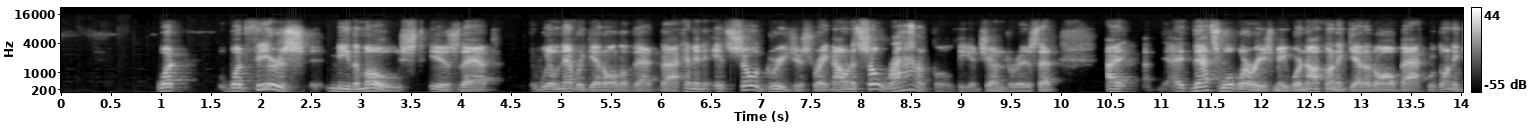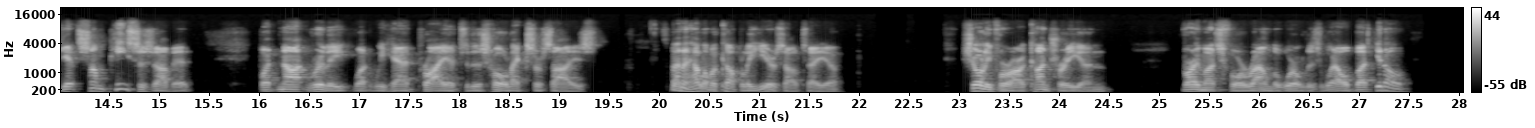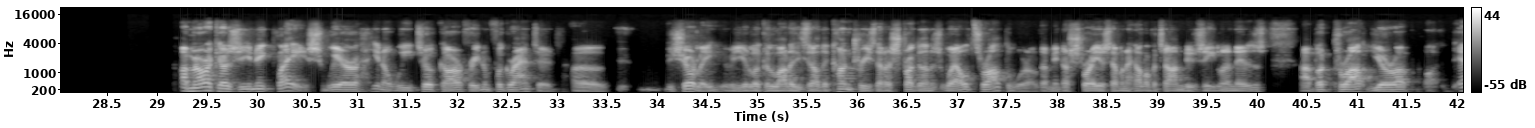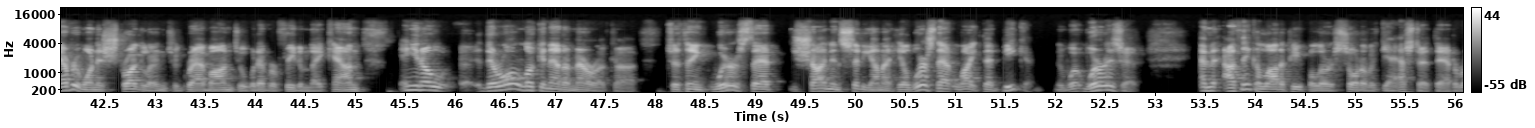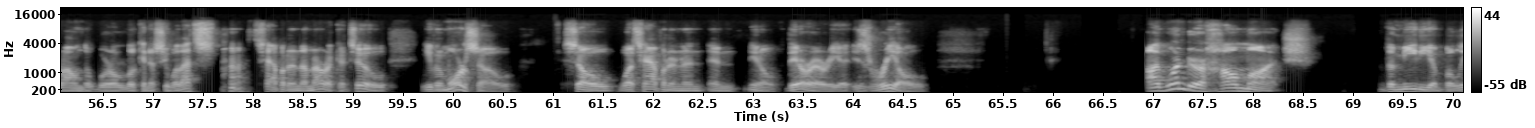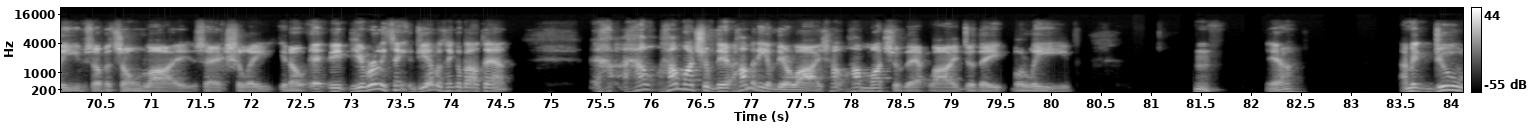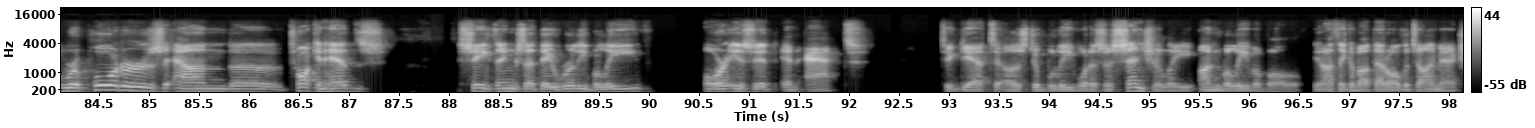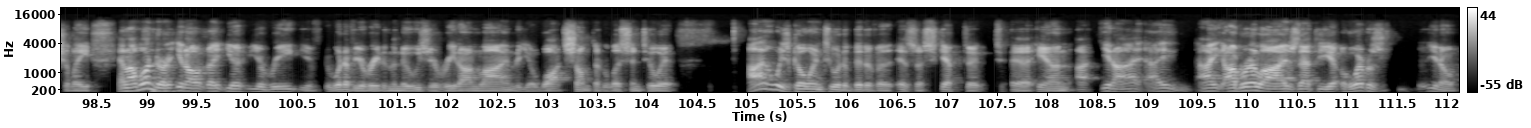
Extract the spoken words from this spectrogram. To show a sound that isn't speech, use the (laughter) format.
What what fears me the most is that we'll never get all of that back. I mean, it's so egregious right now, and it's so radical. The agenda is that I, I that's what worries me. We're not going to get it all back. We're going to get some pieces of it, but not really what we had prior to this whole exercise. It's been a hell of a couple of years, I'll tell you. Surely for our country and very much for around the world as well. But you know, America is a unique place where you know we took our freedom for granted. Uh, surely, I mean, you look at a lot of these other countries that are struggling as well throughout the world. I mean, Australia's having a hell of a time. New Zealand is, uh, but throughout Europe, everyone is struggling to grab onto whatever freedom they can. And you know, they're all looking at America to think, where's that shining city on a hill? Where's that light, that beacon? where is it? And I think a lot of people are sort of aghast at that around the world, looking to see, well, that's (laughs) it's happening in America too, even more so. So what's happening in, in you know their area is real. I wonder how much the media believes of its own lies. Actually, you know, it, it, do you really think? Do you ever think about that? How how much of their how many of their lies? How how much of that lie do they believe? Hmm. Yeah. I mean, do reporters and uh, talking heads say things that they really believe, or is it an act to get us to believe what is essentially unbelievable? You know, I think about that all the time, actually, and I wonder, you know, you you read you, whatever you read in the news, you read online, or you watch something to listen to it. I always go into it a bit of a as a skeptic, uh, and I, you know, I, I I realize that the whoever's you know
